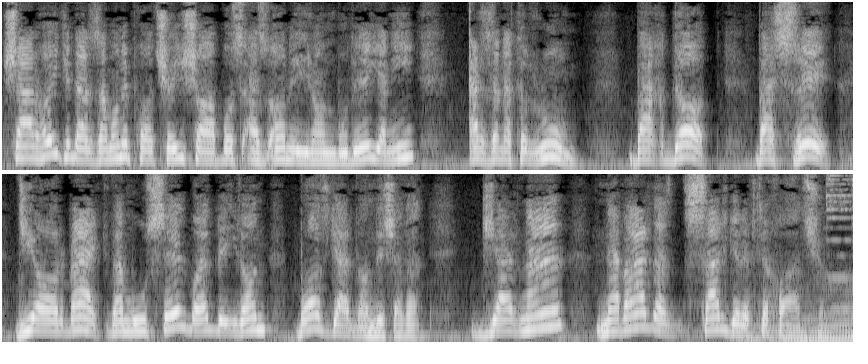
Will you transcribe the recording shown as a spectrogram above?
شهرهایی که در زمان پادشاهی شاه از آن ایران بوده یعنی ارزنت روم بغداد بسره دیاربک و موسل باید به ایران بازگردانده شوند. گرنه نبرد از سر گرفته خواهد شد.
